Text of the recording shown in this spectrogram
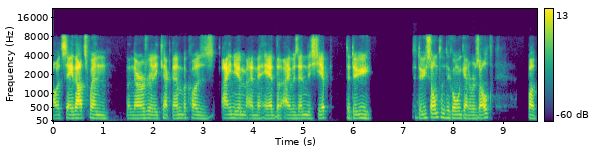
I would say that's when the nerves really kicked in because I knew in, my head that I was in the shape to do to do something to go and get a result. But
